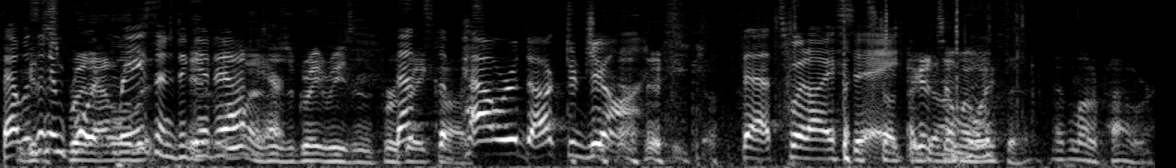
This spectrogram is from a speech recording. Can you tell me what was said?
that was an important out bit. reason to It get out was. here. It was a great reason for a That's great the cause. power of Dr. John. There you go. That's what I say. I got to tell my wife that. I have a lot of power.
